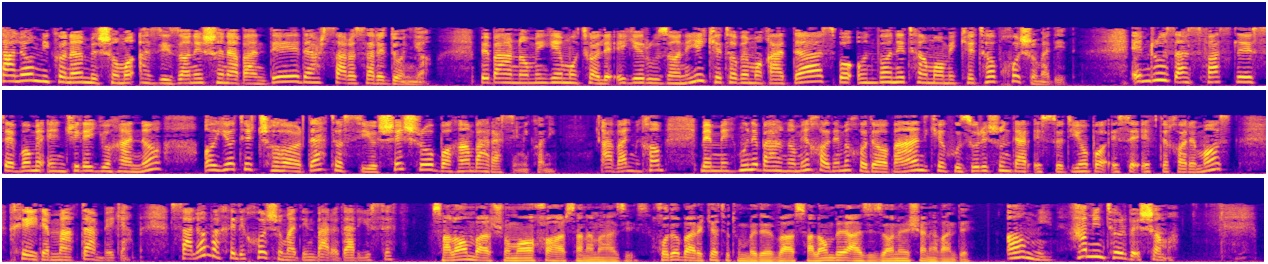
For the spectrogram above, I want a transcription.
سلام می کنم به شما عزیزان شنونده در سراسر دنیا. به برنامه مطالعه روزانه کتاب مقدس با عنوان تمام کتاب خوش اومدید. امروز از فصل سوم انجیل یوحنا آیات 14 تا 36 رو با هم بررسی می‌کنیم. اول می‌خوام به مهمون برنامه خادم خداوند که حضورشون در استودیو باعث افتخار ماست خیر مقدم بگم. سلام و خیلی خوش اومدین برادر یوسف. سلام بر شما خواهر سنم عزیز. خدا برکتتون بده و سلام به عزیزان شنونده. آمین. همینطور به شما.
